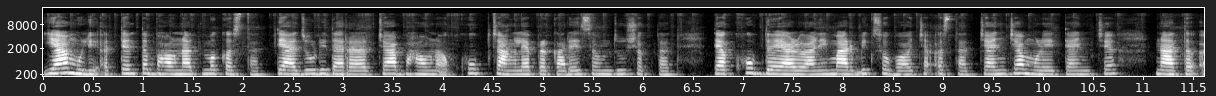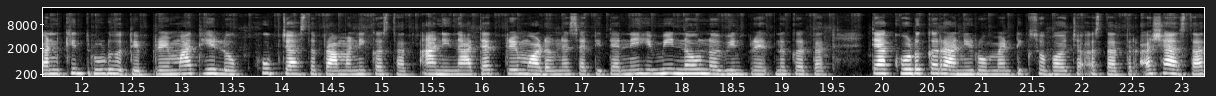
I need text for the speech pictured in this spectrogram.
या मुली अत्यंत भावनात्मक असतात. त्या जोडीदाराच्या भावना खूप चांगल्या प्रकारे समजू शकतात. त्या खूप दयाळू आणि मार्मिक स्वभावाच्या असतात. ज्यांच्यामुळे त्यांचं नातं आणखी दृढ होते. प्रेमात हे लोक खूप जास्त प्रामाणिक असतात आणि नात्यात प्रेम वाढवण्यासाठी त्या नेहमी नवनवीन प्रयत्न करतात. त्या खोडकर आणि रोमॅन्टिक स्वभावाच्या असतात. तर अशा असतात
